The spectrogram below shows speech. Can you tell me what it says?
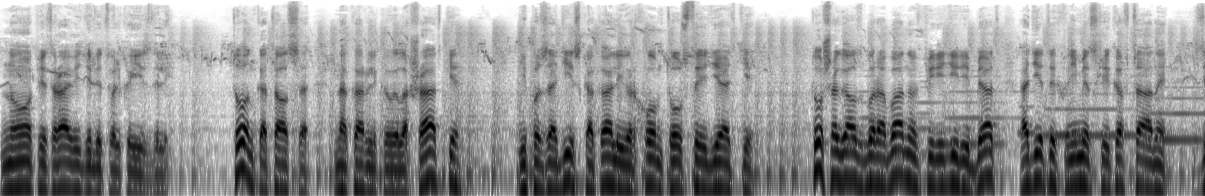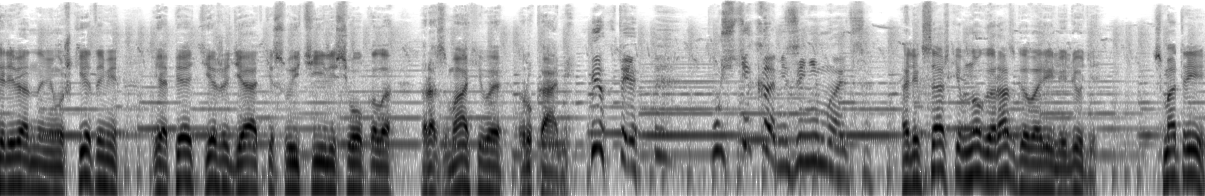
Но Петра видели только издали. То он катался на карликовой лошадке, и позади скакали верхом толстые дядьки, то шагал с барабаном впереди ребят, одетых в немецкие кафтаны, с деревянными мушкетами, и опять те же дядьки суетились около, размахивая руками. Эх ты, пустяками занимается. Алексашке много раз говорили люди. Смотри,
